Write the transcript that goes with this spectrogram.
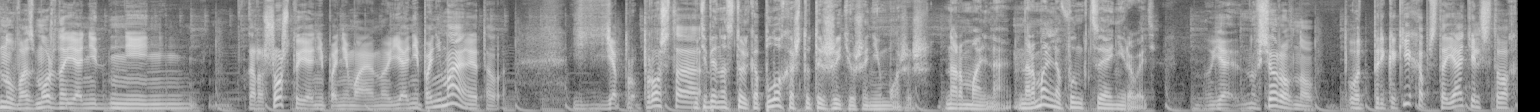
ну, возможно, я не- не- Хорошо, что я не понимаю, но я не понимаю этого. Я про- просто... У тебя настолько плохо, что ты жить уже не можешь. Нормально. Нормально функционировать. Ну, я, ну, все равно. Вот при каких обстоятельствах,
